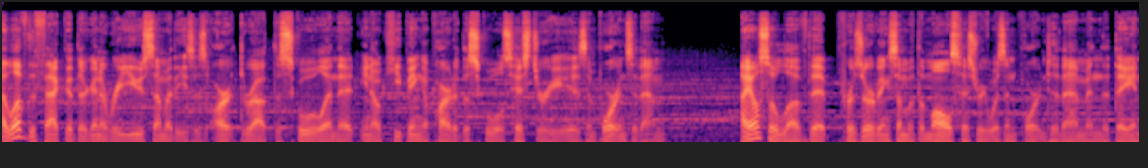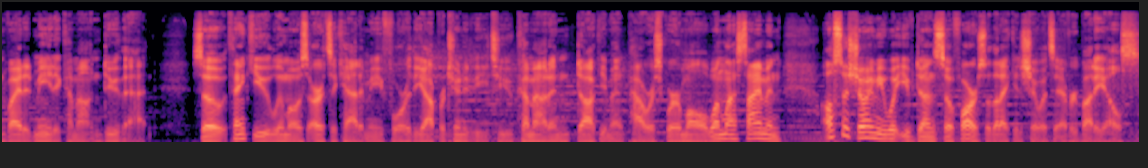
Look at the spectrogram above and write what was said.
I love the fact that they're going to reuse some of these as art throughout the school and that, you know, keeping a part of the school's history is important to them. I also love that preserving some of the mall's history was important to them and that they invited me to come out and do that. So thank you Lumos Arts Academy for the opportunity to come out and document Power Square Mall one last time and also showing me what you've done so far so that I can show it to everybody else.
